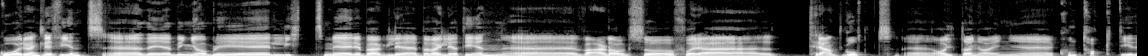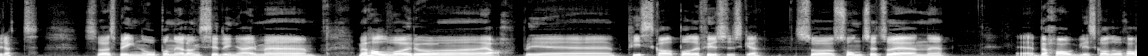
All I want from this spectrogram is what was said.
går jo egentlig fint. Eh, Det begynner å bli litt mer bevegelig- bevegelighet i den. Eh, Hver dag så får jeg trent godt. Eh, Alt annet enn eh, kontaktidrett. Så jeg springer nå opp og ned langs sidelinja her med, med Halvard og ja, blir piska på det fysiske. Så sånn sett så er det en eh, behagelig skade å ha,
